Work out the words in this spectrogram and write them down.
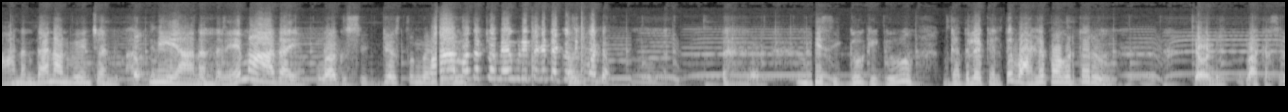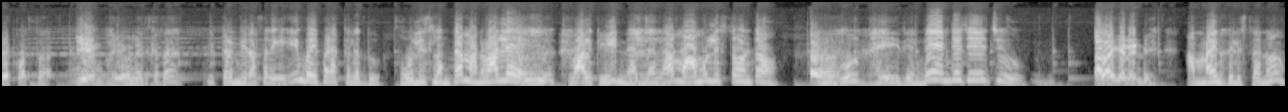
ఆనందాన్ని అనుభవించండి. మీ ఆనందమే మా ఆదాయం. నాకు సిగ్గేస్తుందండి. ఆ, మొదట్లో మేము కూడా ఇంతకంటే ఎక్కువ సిగ్గుపడ్డాం. మీ సిగ్గు గిగ్గు గదిలోకి వెళ్తే వాళ్ళే పోగొడతారు. ఏమండి నాకు అసలే కొత్త. ఏం భయం లేదు కదా? ఇక్కడ మీరు అసలు ఏం భయపడక్కర్లేదు. పోలీసులంతా మన వాళ్ళే వాళ్ళకి నెల నెల మామూలు ఇస్తూ ఉంటాం. నువ్వు ధైర్యంగా ఎంజాయ్ చేయొచ్చు. అలాగేనండి. అమ్మాయిని పిలుస్తాను.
